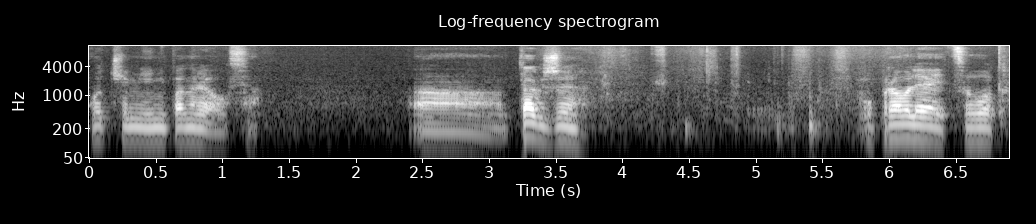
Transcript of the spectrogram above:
Вот чем мне не понравился. А, также управляется вот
